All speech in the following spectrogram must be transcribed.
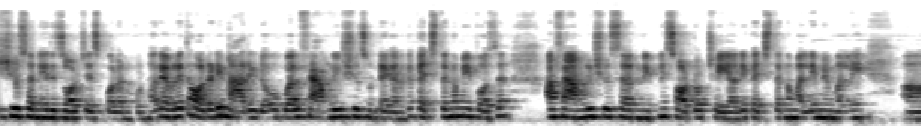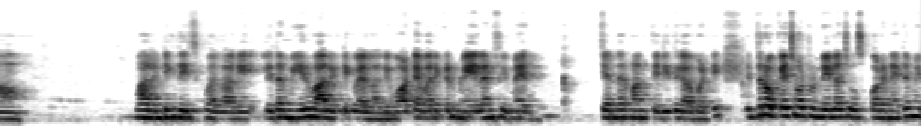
ఇష్యూస్ అన్ని రిజాల్వ్ చేసుకోవాలనుకుంటున్నారు. ఎవరైతే ఆల్రెడీ మ్యారీడో ఒకవేళ ఫ్యామిలీ ఇష్యూస్ ఉంటే కనుక ఖచ్చితంగా మీ పర్సన్ ఆ ఫ్యామిలీ ఇష్యూస్ అన్నింటినీ సార్ట్అవుట్ చేయాలి. ఖచ్చితంగా మళ్ళీ మిమ్మల్ని వాళ్ళ ఇంటికి తీసుకువెళ్ళాలి. లేదా మీరు వాళ్ళ ఇంటికి వెళ్ళాలి. వాట్ ఎవర్ ఇక్కడ మేల్ అండ్ ఫీమేల్ జెండర్ మనకు తెలియదు కాబట్టి ఇద్దరు ఒకే చోట ఉండేలా చూసుకోవాలని అయితే మీ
